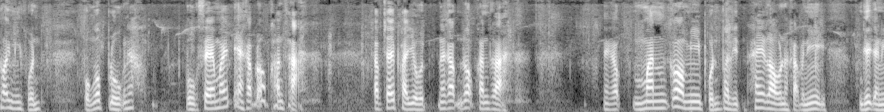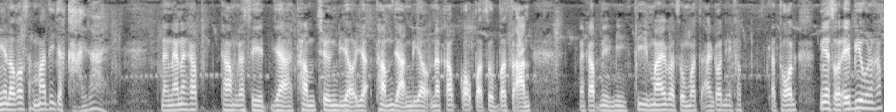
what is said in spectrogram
ค่อยมีผล ผมก็ปลูกนะปลูกแซมไว้เนี่ยครับรอบคันสะครับใช้ประโยชน์นะครับ รอบคันสะนะครับ มันก็มีผลผลิตให้เรานะครับ อันนี้เยอะอย่างนี้เราก็สามารถที่จะขายได้ ดังนั้นนะครับทำเกษตรอย่าทำเชิงเดียวอย่าทำอย่างเดียวนะครับ ก็ผสมผสานนะครับ นี่มีที่ไม้ผสมผสานก็นี่ครับ กระท้อนเนี่ยส่วนเอบิวนะครับ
